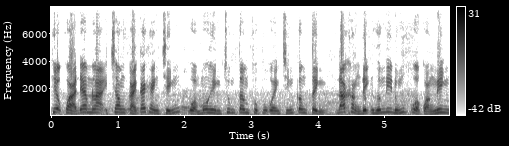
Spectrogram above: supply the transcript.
Hiệu quả đem lại trong cải cách hành chính của mô hình trung tâm phục vụ hành chính công tỉnh đã khẳng định hướng đi đúng của Quảng Ninh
